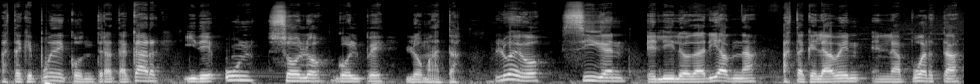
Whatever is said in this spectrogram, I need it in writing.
hasta que puede contraatacar y de un solo golpe lo mata. Luego siguen el hilo de Ariadna hasta que la ven en la puerta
